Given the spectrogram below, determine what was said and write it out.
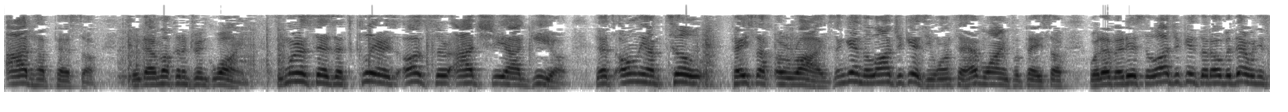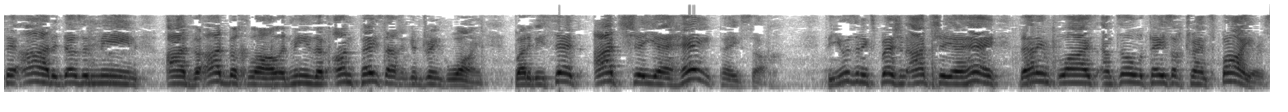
ad ha-pesach. So I'm not going to drink wine. The Gemara says that's clear is Osir Ad Shiagia. That's only until Pesach arrives. Again, the logic is you want to have wine for Pesach, whatever it is. The logic is that over there, when you say Ad, it doesn't mean Ad v'Ad b'chlal. It means that on Pesach you can drink wine. But if he says Ad Sheyehei Pesach, you use an expression Ad that implies until the Pesach transpires,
